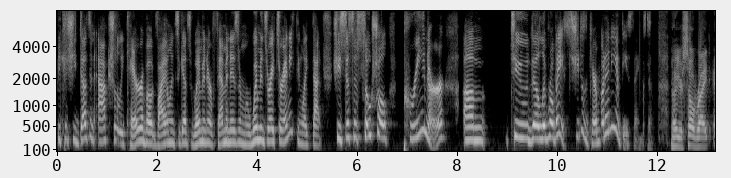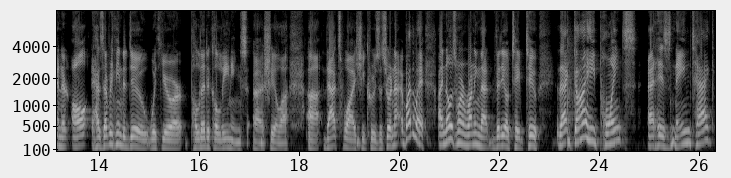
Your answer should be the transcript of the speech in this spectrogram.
because she doesn't actually care about violence against women or feminism or women's rights or anything like that. She's just a social preener um, to the liberal base. She doesn't care about any of these things. Yeah. No, you're so right. And it all has everything to do with your political leanings, uh, Sheila. Uh, that's why she cruises through. And I, by the way, I noticed when I'm running that videotape too, that guy he points at his name tag,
